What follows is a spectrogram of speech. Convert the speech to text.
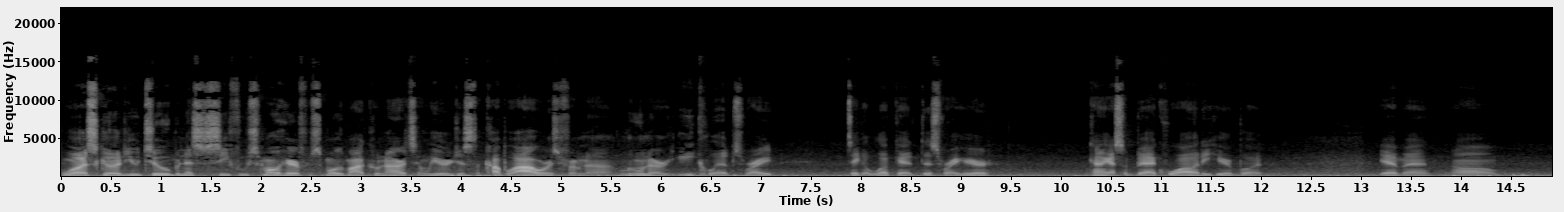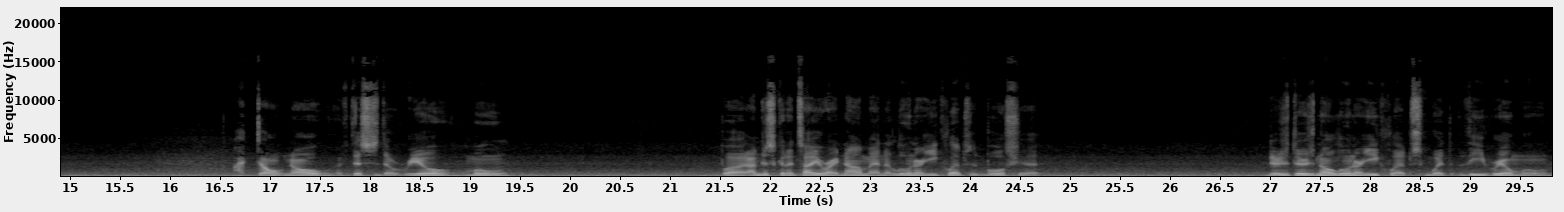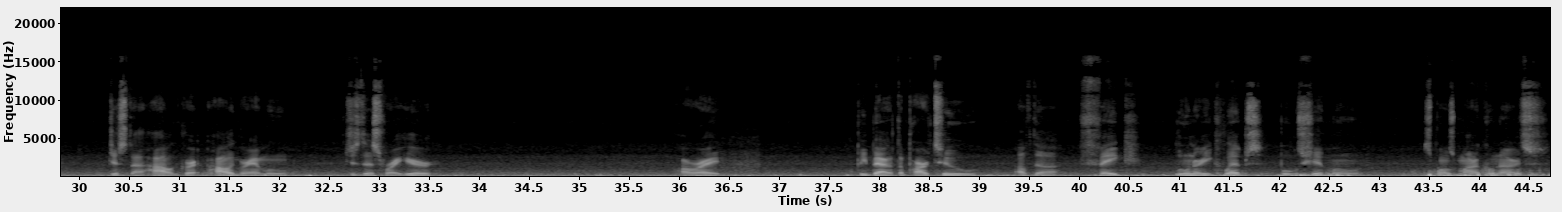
What's good, YouTube? And this is Sifu Smo here from Smo's Marcoon Arts, and we are just a couple hours from the lunar eclipse, right? Take a look at this right here. Kind of got some bad quality here, but yeah, man. Um, I don't know if this is the real moon, but I'm just gonna tell you right now, man. The lunar eclipse is bullshit. There's there's no lunar eclipse with the real moon, just a hologram hologram moon, just this right here. All right, I'll be back with the part two of the fake lunar eclipse bullshit moon. Smo's Marcoon Arts.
